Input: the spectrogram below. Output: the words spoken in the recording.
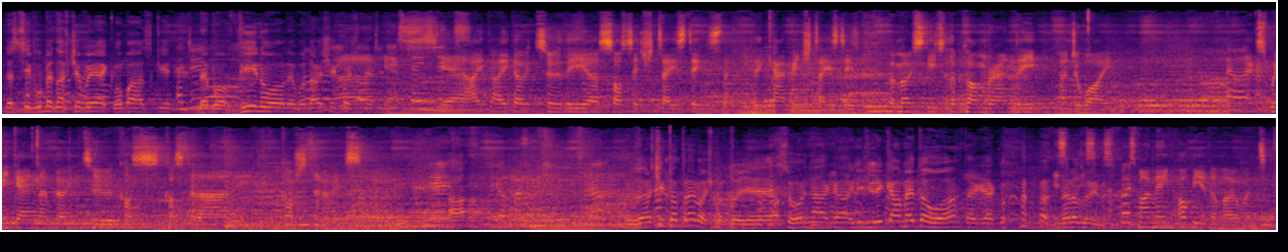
kde si vůbec navštěvuje klobásky, nebo víno, nebo další košty. Yeah, I, I go to the uh, sausage tastings, the, the cabbage tastings, but mostly to the plum brandy and to wine. Next weekend I'm going to Kostellani, Kostelovic. Začít to prelož, protože já jsem horňák a když říkáme to, tak jako nerozumím. It's my main hobby at the moment.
